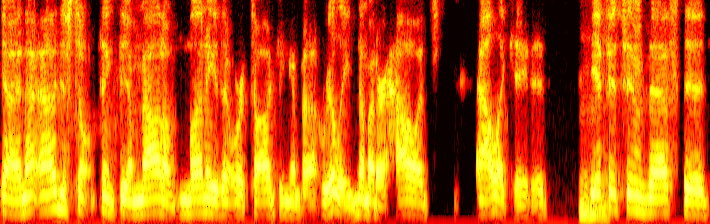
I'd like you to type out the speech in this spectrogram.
Yeah. And I, I, just don't think the amount of money that we're talking about, really, no matter how it's allocated, mm-hmm. if it's invested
